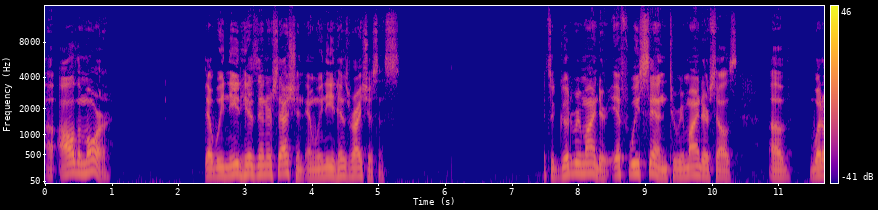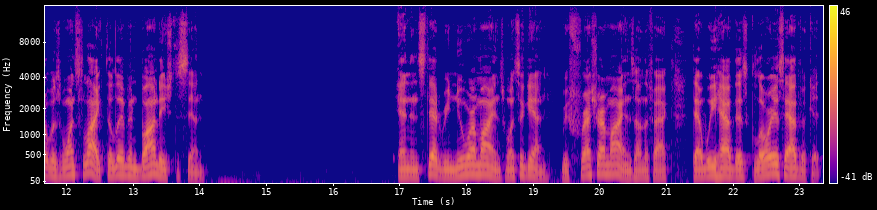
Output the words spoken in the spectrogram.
uh, all the more, that we need His intercession and we need His righteousness. It's a good reminder, if we sin, to remind ourselves of what it was once like to live in bondage to sin. And instead, renew our minds once again, refresh our minds on the fact that we have this glorious advocate,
